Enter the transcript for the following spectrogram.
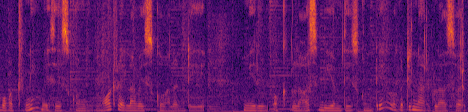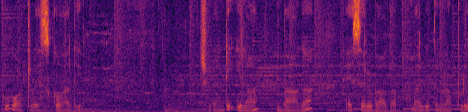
వాటర్ని వేసేసుకోండి. వాటర్ ఎలా వేసుకోవాలంటే మీరు ఒక గ్లాస్ బియ్యం తీసుకుంటే ఒకటిన్నర గ్లాస్ వరకు వాటర్ వేసుకోవాలి. చూడండి ఇలా బాగా ఎసరు బాగా మరుగుతున్నప్పుడు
